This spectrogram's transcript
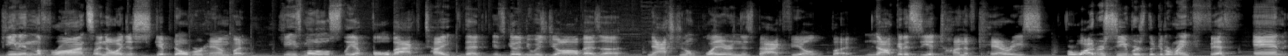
Keenan LaFrance, I know I just skipped over him, but he's mostly a fullback type that is going to do his job as a national player in this backfield, but not going to see a ton of carries. For wide receivers, they're going to rank fifth, and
